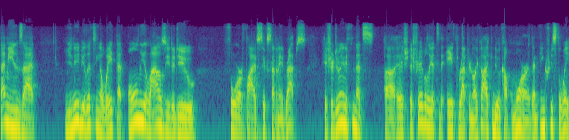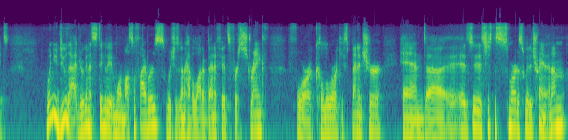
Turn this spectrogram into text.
That means that you need to be lifting a weight that only allows you to do four, five, six, seven, eight reps. If you're doing anything that's, uh, if, if you're able to get to the eighth rep and you're like, oh, I can do a couple more, then increase the weight. When you do that, you're going to stimulate more muscle fibers, which is going to have a lot of benefits for strength, for caloric expenditure, and uh, it's it's just the smartest way to train. And I'm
